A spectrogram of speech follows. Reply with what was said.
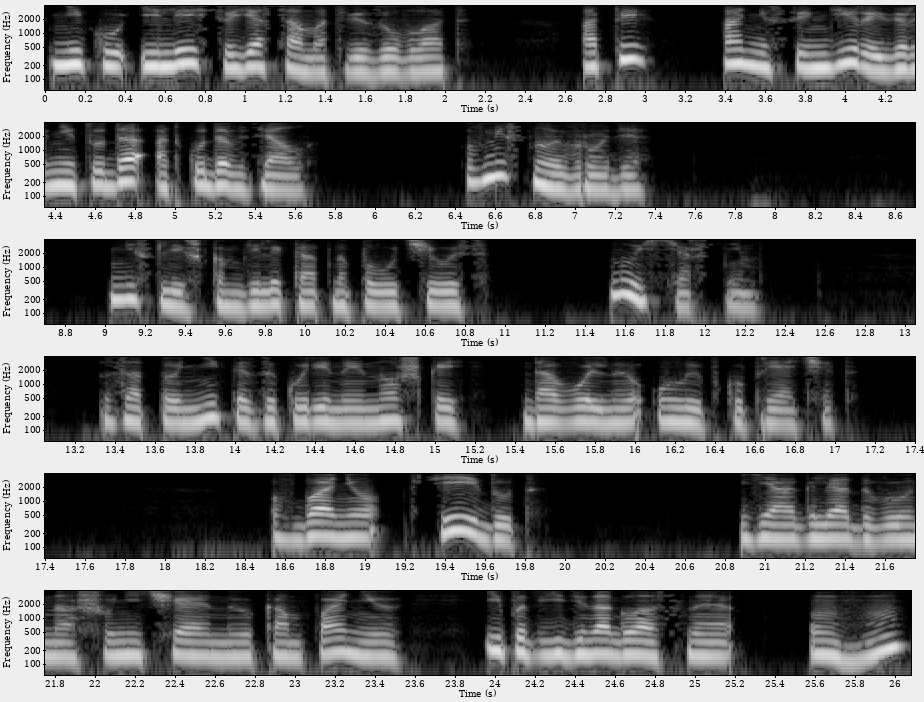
Нику и Лесю я сам отвезу, Влад. А ты Аню с Индирой верни туда, откуда взял. В мясной вроде. Не слишком деликатно получилось. Ну и хер с ним. Зато Ника за куриной ножкой довольную улыбку прячет. В баню все идут, я оглядываю нашу нечаянную компанию и под единогласное «Угу»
